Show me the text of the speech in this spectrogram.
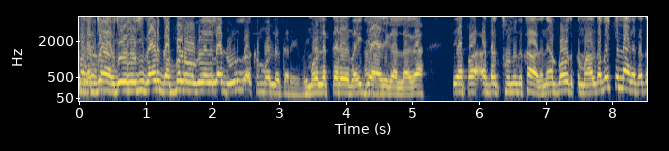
ਮੱਝਾਂ ਵਰਗੇ ਇਹੋ ਜੀ ਬੈੜ ਗੱਬਣ ਹੋਵੇ ਅਗਲਾ 2 ਲੱਖ ਮੁੱਲ ਕਰੇ ਬਈ। ਮੁੱਲ ਕਰੇ ਬਾਈ ਜਾਇਜ਼ ਗੱਲ ਹੈਗਾ ਤੇ ਆਪਾਂ ਆਰਡਰ ਤੁਹਾਨੂੰ ਦਿਖਾ ਦਿੰਦੇ ਆ ਬਹੁਤ ਕਮਾਲ ਦਾ। ਬਾਈ ਕਿੰਨਾ ਕੁ ਦੁੱਧ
